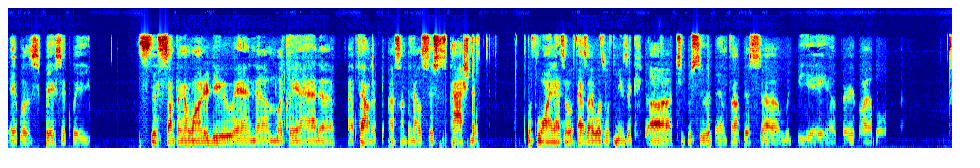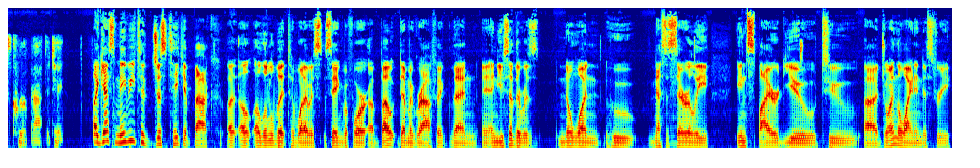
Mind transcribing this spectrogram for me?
it was basically it's just something I wanted to do, and um, luckily I had a, I found a, a, something that was just as passionate with wine as I, as I was with music uh, to pursue it, and thought this uh, would be a, a, very viable career path to take. I guess maybe to just take it back a, a, little bit to what I was saying before about demographic, then, and you said there was no one who necessarily inspired you to uh, join the wine industry.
